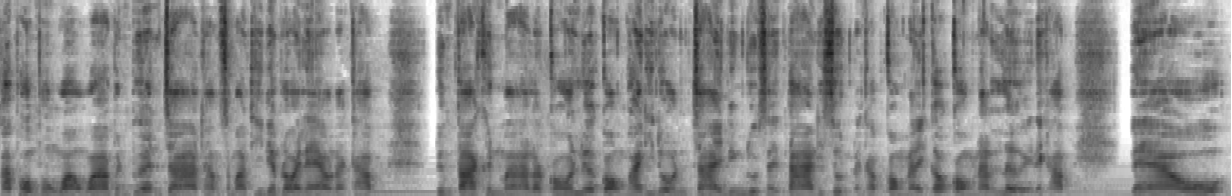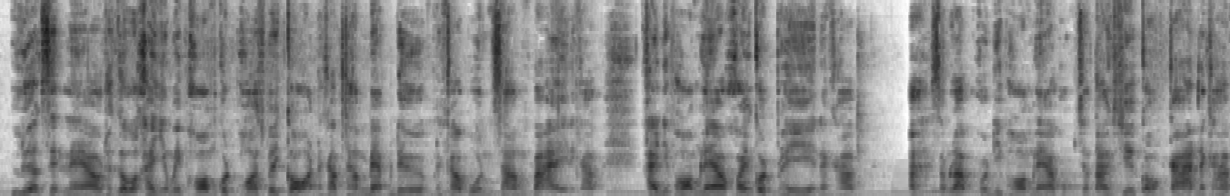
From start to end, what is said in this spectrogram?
ครับผมผมหวังว่าเพื่อนๆจะทำสมาธิเรียบร้อยแล้วนะครับลืมตาขึ้นมาแล้วก็เลือกกองไพ่ที่โดนใจดึงดูดสายตาที่สุดนะครับกองไหนก็กองนั้นเลยนะครับ แล้วเลือกเสร็จแล้วถ้าเกิดว่าใครยังไม่พร้อมกดพอสไปก่อนนะครับทำแบบเดิมนะครับวนซ้ำไปนะครับใครที่พร้อมแล้วค่อยกดเพลย์นะครับอะสำหรับคนที่พร้อมแล้วผมจะตั้งชื่อกองการ์ดนะครับ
